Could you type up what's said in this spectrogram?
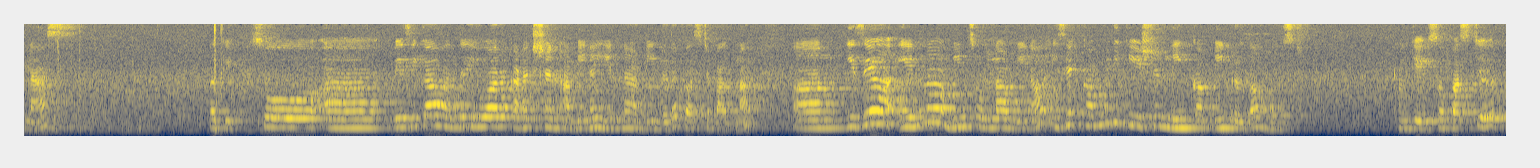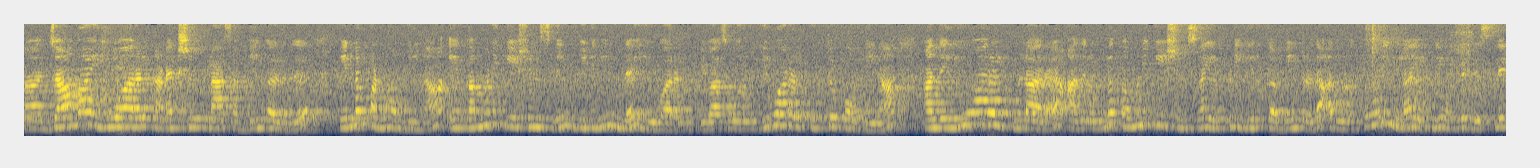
class okay so பேசிக்காக வந்து யூஆர்எல் கனெக்ஷன் அப்படின்னா என்ன அப்படின்றத ஃபஸ்ட்டு பார்க்கலாம். இசே என்ன அப்படின்னு சொல்லலாம் அப்படின்னா இஸ் ஏ கம்யூனிகேஷன் லிங்க் அப்படின்றது தான் most okay so first Java URL connection class அப்படிங்கிறது என்ன பண்ணோம் அப்படின்னா என் communications link between the URL ஓகேவா ஸோ ஒரு யூஆர்எல் கொடுத்துருக்கோம் அப்படின்னா அந்த யூஆர்எல்குள்ளார அதில் உள்ள கம்யூனிகேஷன்ஸ்லாம் எப்படி இருக்குது அப்படின்றத அதோட கோடிங்லாம் எப்படி வந்து டிஸ்பிளே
